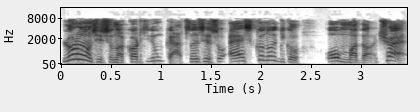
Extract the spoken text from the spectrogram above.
Loro non si sono accorti di un cazzo, nel senso escono e dicono, oh madonna, cioè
